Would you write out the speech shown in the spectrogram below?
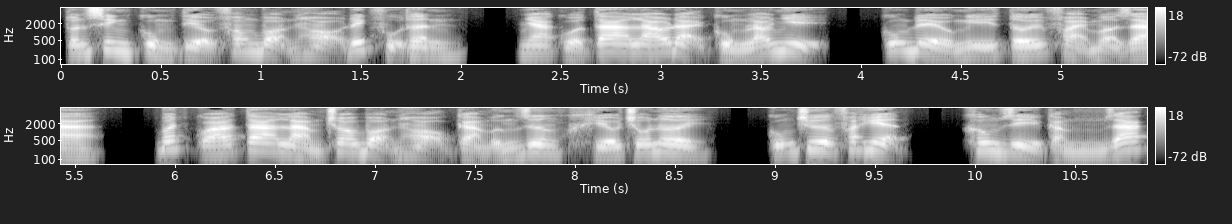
Tuấn sinh cùng tiểu phong bọn họ đích phụ thân, nhà của ta lão đại cùng lão nhị, cũng đều nghĩ tới phải mở ra, bất quá ta làm cho bọn họ cảm ứng dương khiếu chỗ nơi, cũng chưa phát hiện, không gì cảm giác,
